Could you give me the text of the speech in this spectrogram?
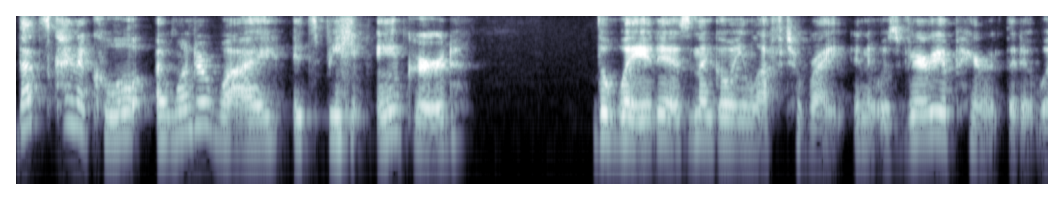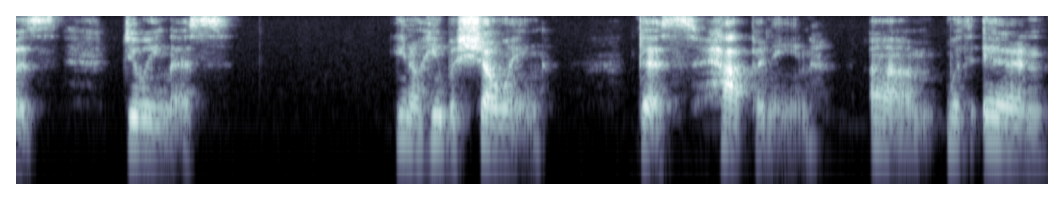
that's kind of cool. I wonder why it's being anchored the way it is and then going left to right. And it was very apparent that it was doing this. You know, he was showing this happening um, within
